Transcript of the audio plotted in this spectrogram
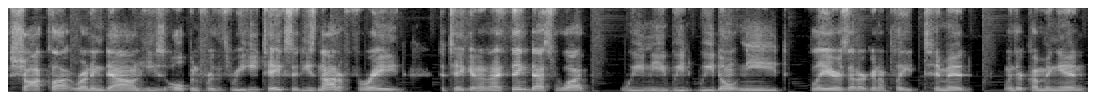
shot clock running down. He's open for the three. He takes it. He's not afraid to take it. And I think that's what we need. We we don't need players that are going to play timid when they're coming in.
